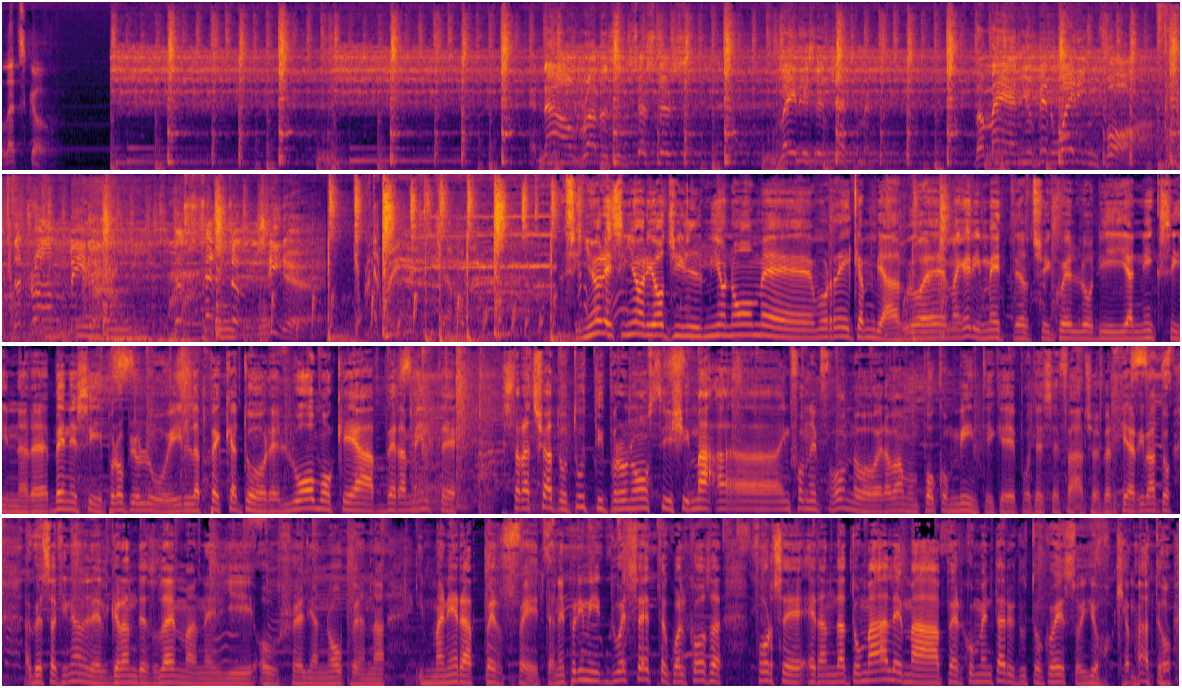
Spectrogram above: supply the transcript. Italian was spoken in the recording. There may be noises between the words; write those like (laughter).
Let's go. And now, brothers and sisters, ladies and gentlemen, the man you've been waiting for, the drum beater, the system cheater. Signore e signori, oggi il mio nome vorrei cambiarlo e magari metterci quello di Yannick Sinner. Bene sì, proprio lui, il peccatore, l'uomo che ha veramente stracciato tutti i pronostici, ma uh, in fondo in fondo eravamo un po' convinti che potesse farcela, perché è arrivato a questa finale del Grande Slam negli Australian Open in maniera perfetta. Nei primi due set qualcosa forse era andato male, ma per commentare tutto questo io ho chiamato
